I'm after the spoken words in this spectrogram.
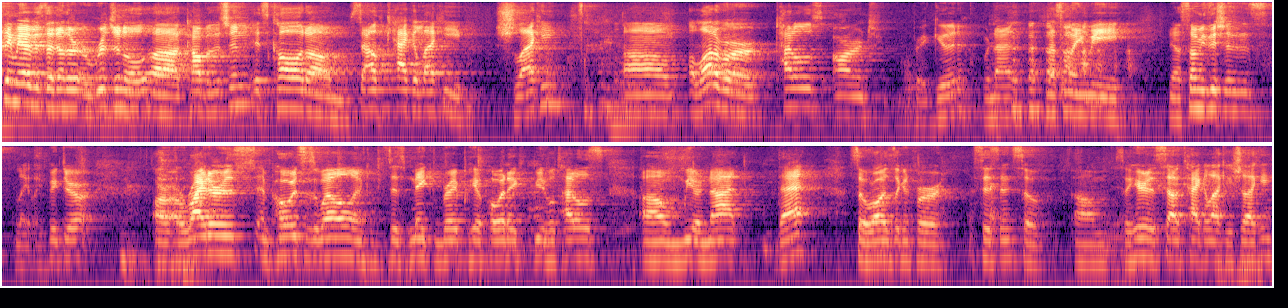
Next thing we have is another original uh, composition. It's called um, South Kakalaki Schlacky. Um, a lot of our titles aren't very good. We're not, not something we, you know, some musicians like like Victor are, are writers and poets as well, and just make very poetic, beautiful titles. Um, we are not that, so we're always looking for assistance. So, um, so here is South Kakalaki Schlacky.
